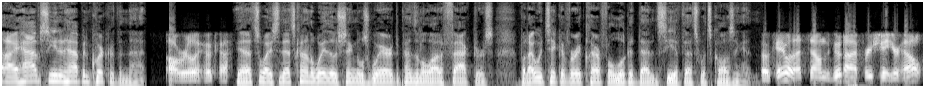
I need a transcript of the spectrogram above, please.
I have seen it happen quicker than that. Oh, really? Okay. Yeah, that's why I see that's kind of the way those shingles wear. It depends on a lot of factors. But I would take a very careful look at that and see if that's what's causing it. Okay, well that sounds good. I appreciate your help.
